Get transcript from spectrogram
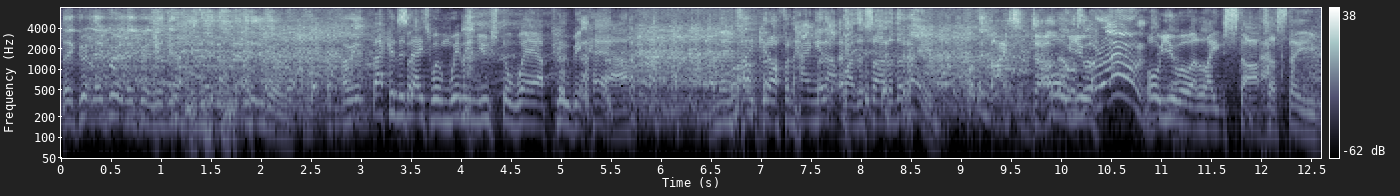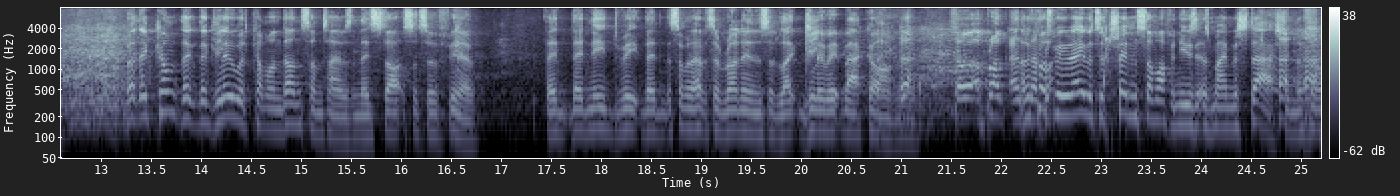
they grew. They grew. They grew. They, did. I mean, Back in the days when women used to wear pubic hair and then take it off and hang it up by the side of the bed. well, they might have done. I you were, around. Oh, you were a late starter, Steve. But they'd come. The, the glue would come undone sometimes, and they'd start sort of, you know. They'd, they'd need re, they'd, someone would have to run in and sort of like glue it back on. you know. So a bloke... and of course, we were able to trim some off and use it as my moustache in the film.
